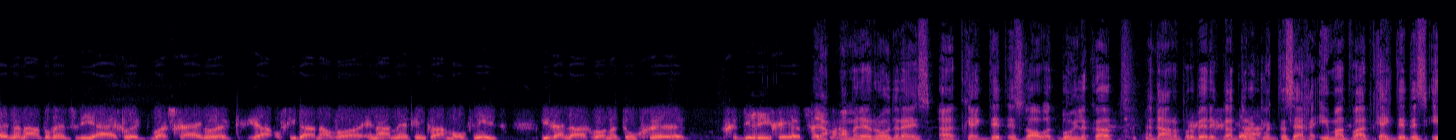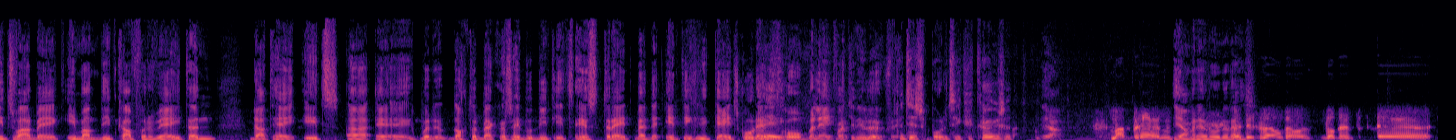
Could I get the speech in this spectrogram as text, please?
En een aantal mensen die eigenlijk waarschijnlijk, ja, of die daar nou voor in aanmerking kwamen of niet, die zijn daar gewoon naartoe ge, gedirigeerd, zeg ja, maar. maar meneer Roderijs, uh, kijk, dit is nou het moeilijke. En daarom probeer ik nadrukkelijk ja. te zeggen, iemand waar, kijk, dit is iets waarbij ik iemand niet kan verwijten dat hij iets, uh, ik ben, dokter Bekkers, hij doet niet iets in strijd met de integriteitscode. Nee. Hij heeft gewoon beleid wat je niet leuk vindt. Het is een politieke keuze. Ja. Maar Brem, ja, meneer Roderijs. het is wel zo dat het... Uh,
